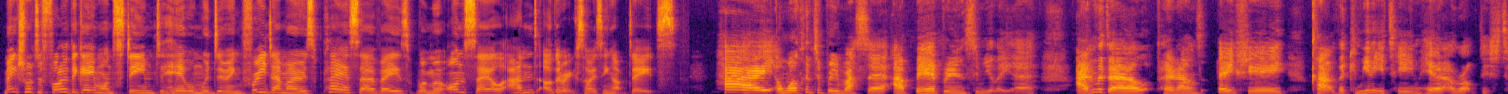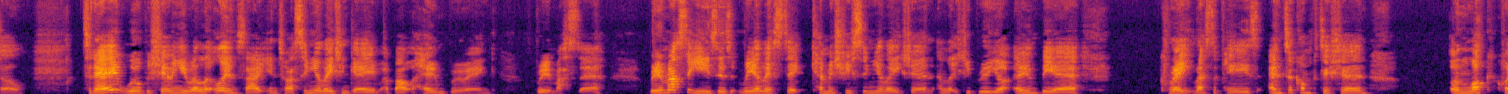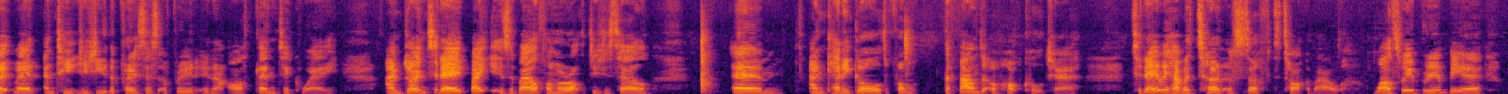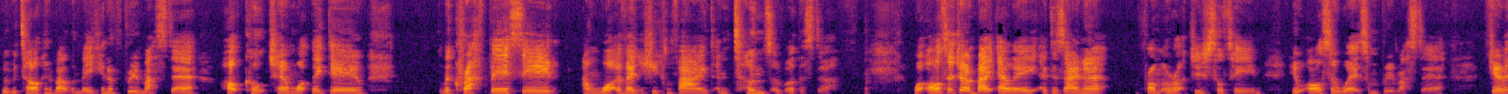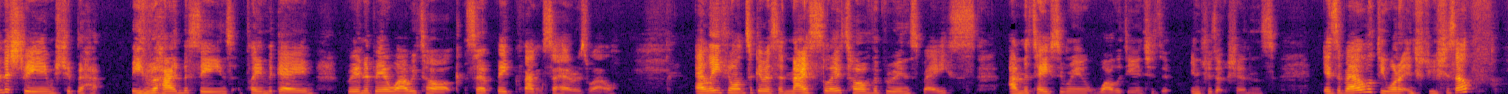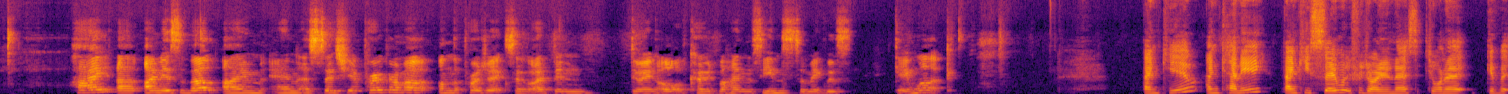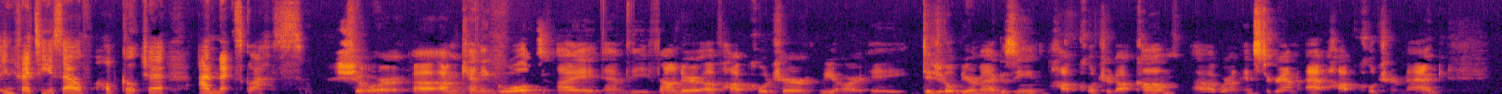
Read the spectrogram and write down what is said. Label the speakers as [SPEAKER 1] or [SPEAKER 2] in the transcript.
[SPEAKER 1] Make sure to follow the game on Steam to hear when we're doing free demos, player surveys, when we're on sale, and other exciting updates.
[SPEAKER 2] Hi, and welcome to Brewmaster, our beer brewing simulator. I'm Ladell, pronouns they, she, part of the community team here at Auroch Digital. Today, we'll be showing you a little insight into our simulation game about home brewing, Brewmaster. Brewmaster uses realistic chemistry simulation and lets you brew your own beer, create recipes, enter competition, unlock equipment, and teaches you the process of brewing in an authentic way. I'm joined today by Isobel from Auroch Digital um, and Kenny Gould from the founder of Hop Culture. Today we have a ton of stuff to talk about. Whilst we're brewing beer, we'll be talking about the making of Brewmaster, Hop Culture and what they do, the craft beer scene, and what events you can find, and tons of other stuff. We're also joined by Ellie, a designer from Auroch Digital team who also works on Brewmaster. During the stream, she'll be behind the scenes playing the game, brewing a beer while we talk, so a big thanks to her as well. Ellie, if you want to give us a nice slow tour of the brewing space and the tasting room while we do introdu- introductions. Isobel, do you want to introduce yourself?
[SPEAKER 3] Hi, uh, I'm Isobel. I'm an associate programmer on the project, so I've been doing a lot of code behind the scenes to make this game work.
[SPEAKER 2] Thank you. And Kenny, thank you so much for joining us. Do you want to give an intro to yourself, Hop Culture, and Next Glass?
[SPEAKER 4] Sure. Uh, I'm Kenny Gould. I am the founder of Hop Culture. We are a digital beer magazine, hopculture.com. Uh, we're on Instagram at Hop hopculturemag.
